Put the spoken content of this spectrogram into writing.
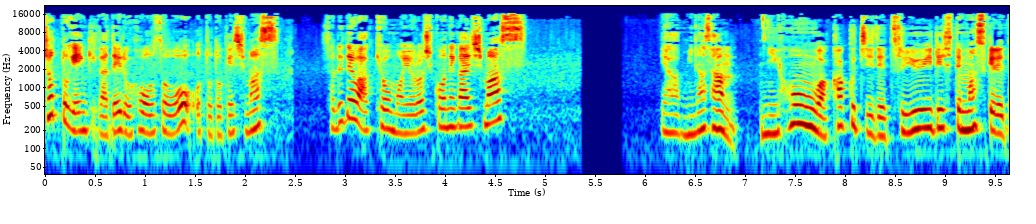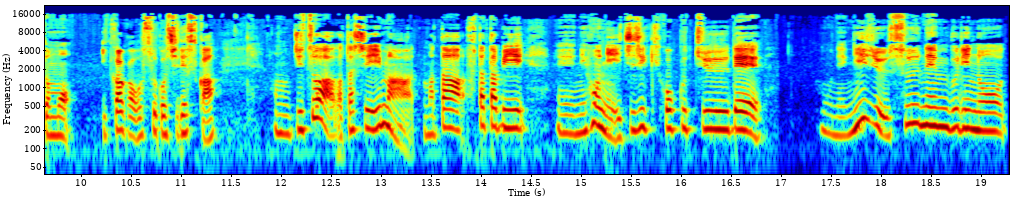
ちょっと元気が出る放送をお届けします。それでは今日もよろしくお願いします。いや、皆さん、日本は各地で梅雨入りしてますけれども、いかがお過ごしですか？あの実は私今また再び、えー日本に一時帰国中でもうね二十数年ぶりの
